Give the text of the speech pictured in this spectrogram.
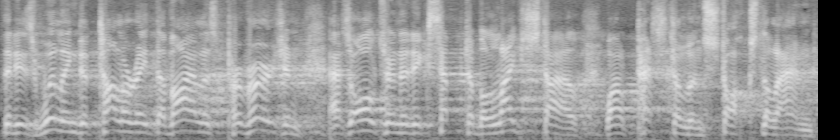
that is willing to tolerate the vilest perversion as alternate acceptable lifestyle while pestilence stalks the land,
